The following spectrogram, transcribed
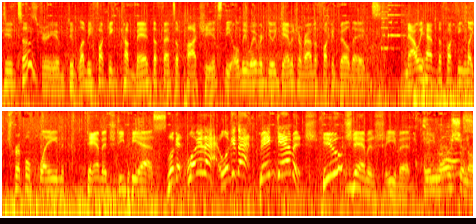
dude, so's Dream. Dude, let me fucking Comanche defense Apache. It's the only way we're doing damage around the fucking buildings. Now we have the fucking like triple plane damage DPS. Look at look at that. Look at that. Big damage. Huge damage even. Emotional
